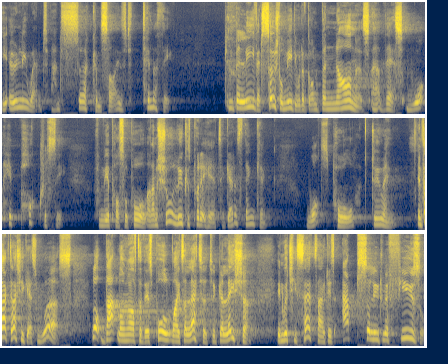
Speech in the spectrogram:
He only went and circumcised Timothy. Can you believe it? Social media would have gone bananas at this. What hypocrisy from the Apostle Paul. And I'm sure Luke has put it here to get us thinking what's Paul doing? In fact, it actually gets worse. Not that long after this, Paul writes a letter to Galatia in which he sets out his absolute refusal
